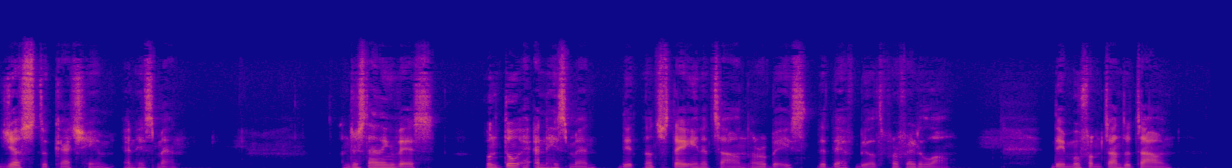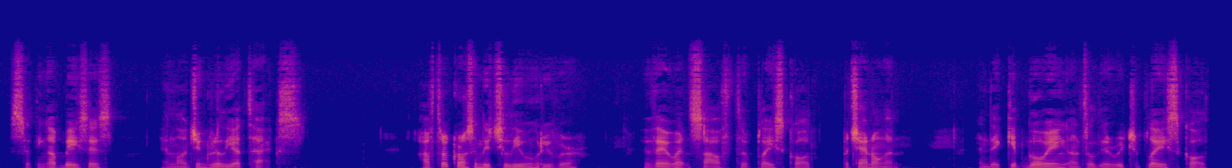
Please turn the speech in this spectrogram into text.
just to catch him and his men. Understanding this, Untung and his men did not stay in a town or a base that they have built for very long. They moved from town to town, setting up bases and launching guerrilla attacks. After crossing the Ciliwung River, they went south to a place called Pecenongan, and they keep going until they reach a place called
